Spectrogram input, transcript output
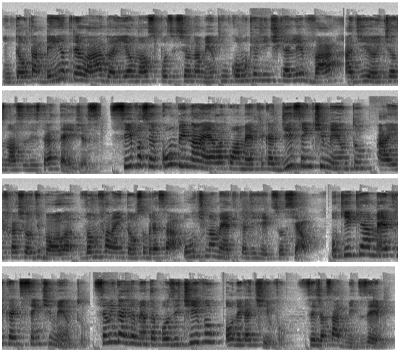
Então tá bem atrelado aí ao nosso posicionamento em como que a gente quer levar adiante as nossas estratégias. Se você combinar ela com a métrica de sentimento, aí fica show de bola. Vamos falar então sobre essa última métrica de rede social. O que é a métrica de sentimento? Seu engajamento é positivo ou negativo? Você já sabe me dizer?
